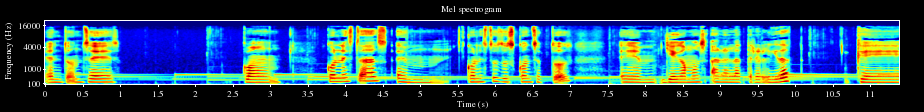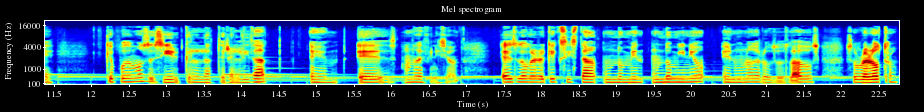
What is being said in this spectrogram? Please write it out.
Entonces, con, estas, em, con estos dos conceptos em, llegamos a la lateralidad, que, que, podemos decir que la lateralidad em, es una definición, es lograr que exista un, un dominio en uno de los dos lados sobre el otro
